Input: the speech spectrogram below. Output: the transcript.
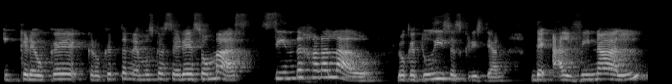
Y creo que, creo que tenemos que hacer eso más, sin dejar al lado lo que tú dices, Cristian, de al final,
